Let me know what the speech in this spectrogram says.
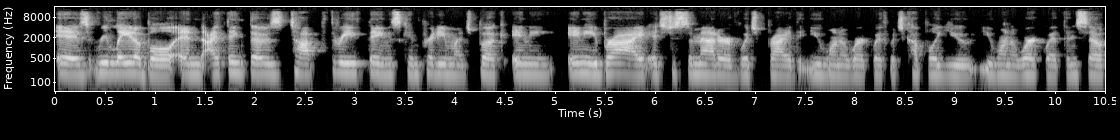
is relatable. And i think those top three things can pretty much book any any bride. It's just a matter of which bride that you want to work with which couple you you want to work with. And so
